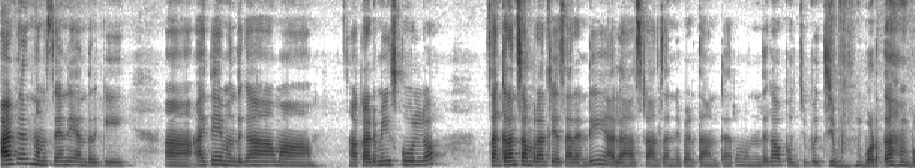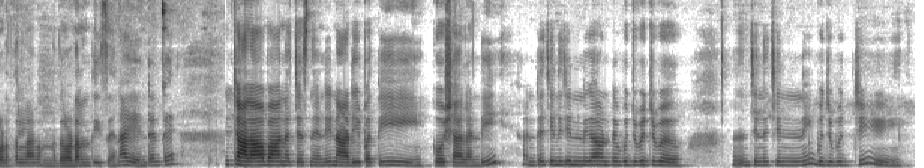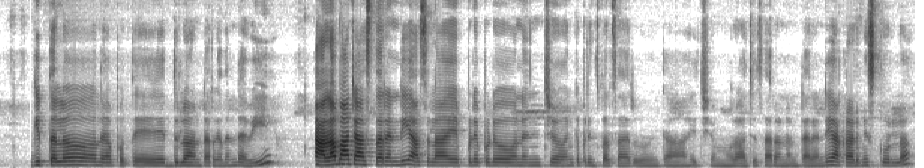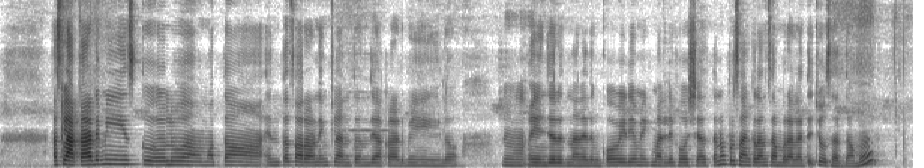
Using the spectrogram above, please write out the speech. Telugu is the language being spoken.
హాయ్ ఫ్రెండ్స్ నమస్తే అండి అందరికీ. అయితే ముందుగా మా అకాడమీ స్కూల్లో సంక్రాంతి సంబరాలు చేశారండి. అలా స్టాల్స్ అన్నీ పెడతా ఉంటారు. ముందుగా బుజ్జి బుజ్జి బుడత బుడతలాగా ఉన్న దూడలను తీసాను? అవి ఏంటంటే చాలా బాగా నచ్చేసినాయండి. నాడీపతి గోశాల అంటే చిన్ని చిన్నగా ఉంటాయి బుజ్జి బుజ్జి చిన్ని చిన్ని బుజ్జి బుజ్జి గిత్తలో లేకపోతే ఎద్దులు అంటారు కదండి అవి. చాలా బాగా చేస్తారండి. అసలు ఎప్పుడెప్పుడు నుంచో ఇంకా ప్రిన్సిపల్ సారు ఇంకా హెచ్ఎం రాజు సార్ అని అంటారండి అకాడమీ స్కూల్లో. అసలు అకాడమీ స్కూల్ మొత్తం ఎంత సరౌండింగ్స్లో ఎంత ఉంది అకాడమీలో? ఏం జరుగుతుంది అనేది ఇంకో వీడియో మీకు మళ్ళీ పోస్ట్ చేస్తాను. ఇప్పుడు సంక్రాంతి సంబరాలు అయితే చూసేద్దాము.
